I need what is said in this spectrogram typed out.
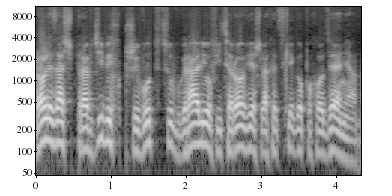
Rolę zaś prawdziwych przywódców grali oficerowie szlacheckiego pochodzenia.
